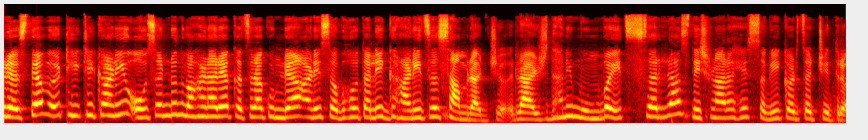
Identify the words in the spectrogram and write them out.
रस्त्यावर ठिकठिकाणी ओसंडून वाहणाऱ्या कचराकुंड्या आणि सभोवताली घाणीचं साम्राज्य. राजधानी मुंबईत सर्रास दिसणारं हे सगळीकडचं चित्र.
